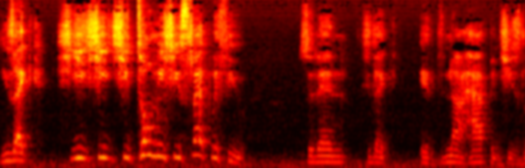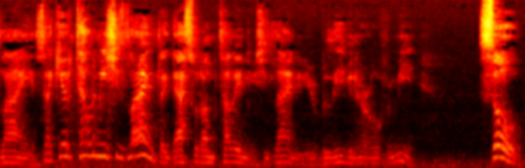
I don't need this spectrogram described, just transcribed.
He's like, "She she she told me she slept with you." So then she's like, "It did not happen. She's lying." It's like, "You're telling me she's lying." Like, "That's what I'm telling you. She's lying, and you're believing her over me." So,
